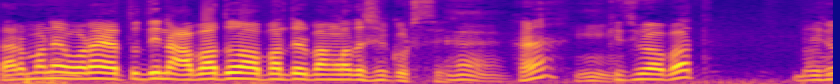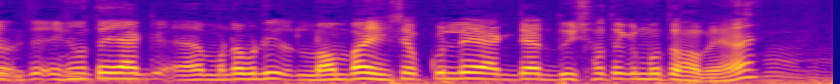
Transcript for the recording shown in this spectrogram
তার মানে ওরা এতদিন আবাদও আমাদের বাংলাদেশে করছে? হ্যাঁ। হ্যাঁ? কিছু আবাদ? এখানে তো এক মোটামুটি লম্বায় হিসাব করলে এক দেড় দুই শতকের মতো হবে হ্যাঁ? হ্যাঁ, হ্যাঁ।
